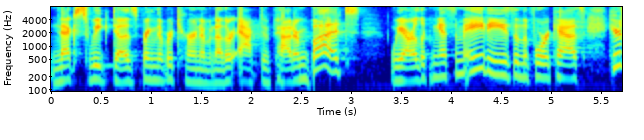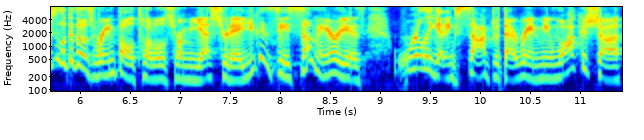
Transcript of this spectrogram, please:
next week does bring the return of another active pattern, but we are looking at some 80s in the forecast. Here's a look at those rainfall totals from yesterday. You can see some areas really getting socked with that rain. I mean, Waukesha.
